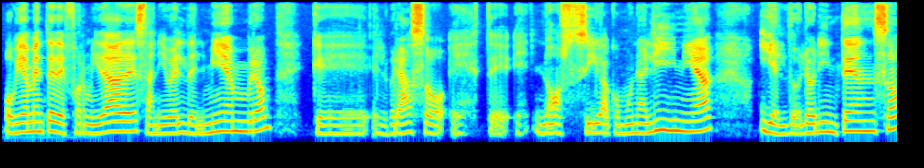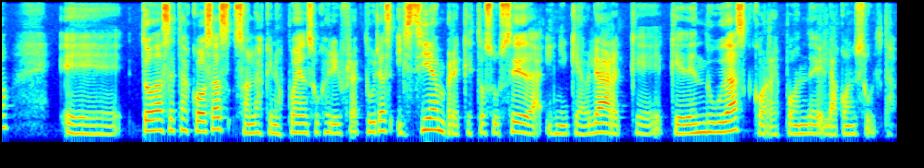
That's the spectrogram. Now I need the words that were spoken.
Obviamente deformidades a nivel del miembro, que el brazo este, no siga como una línea y el dolor intenso. Eh, todas estas cosas son las que nos pueden sugerir fracturas y siempre que esto suceda y ni que hablar que queden dudas, corresponde la consulta.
